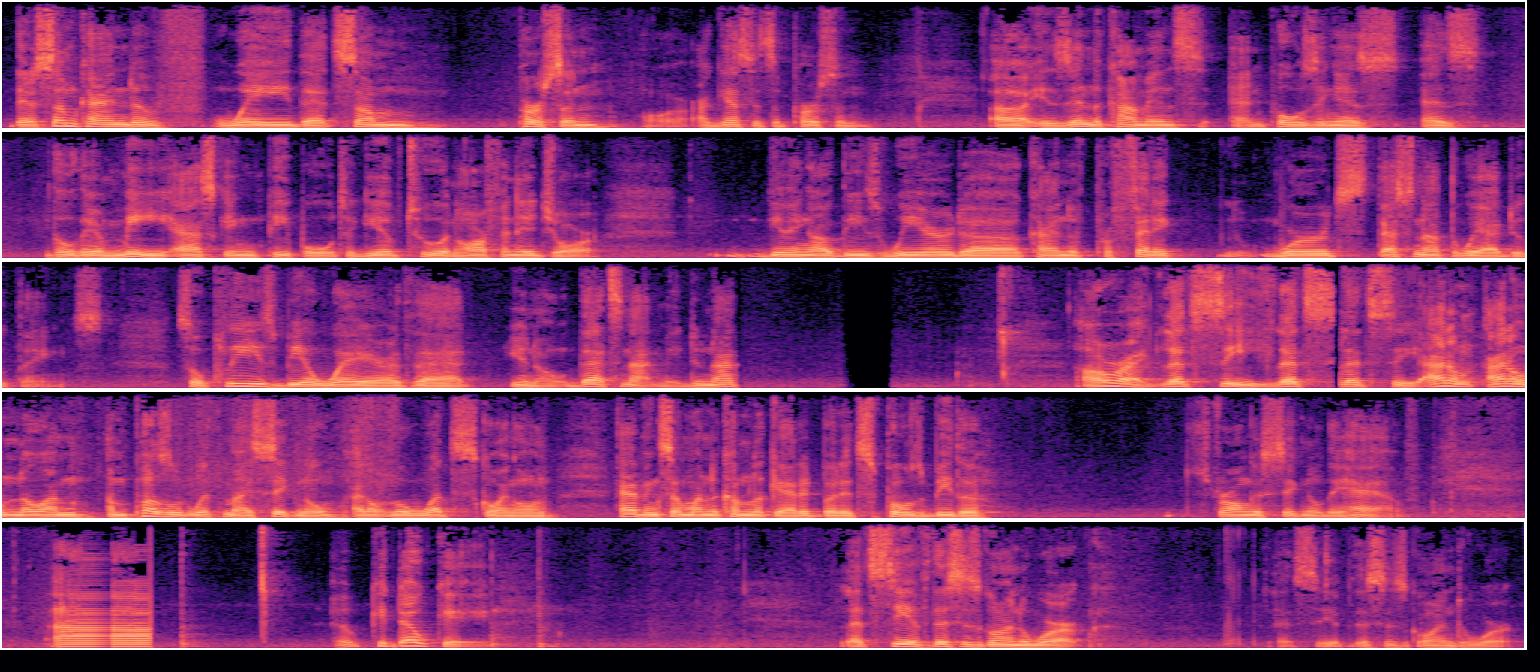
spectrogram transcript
There's some kind of way that some person, or I guess it's a person, uh, is in the comments and posing as as though they're me, asking people to give to an orphanage or giving out these weird uh, kind of prophetic words. That's not the way I do things. So please be aware that you know that's not me. Do not. All right, let's see. Let's let's see. I don't I don't know. I'm I'm puzzled with my signal. I don't know what's going on. Having someone to come look at it, but it's supposed to be the strongest signal they have. Uh, okie dokie. Let's see if this is going to work. Let's see if this is going to work.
